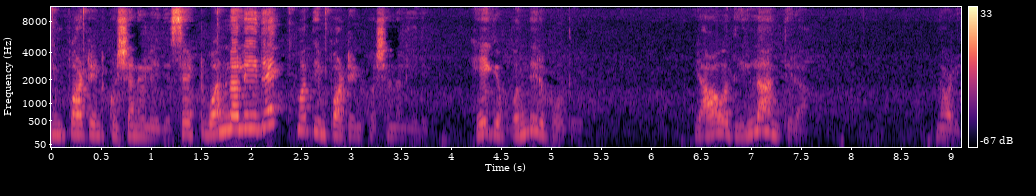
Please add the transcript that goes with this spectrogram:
ಇಂಪಾರ್ಟೆಂಟ್ ಕ್ವಶನಲ್ಲಿ ಇದೆ. ಸೆಟ್ ಒನ್ನಲ್ಲಿ ಇದೆ ಮತ್ತು ಇಂಪಾರ್ಟೆಂಟ್ ಕ್ವಶನಲ್ಲಿ ಇದೆ. ಹೇಗೆ ಬಂದಿರ್ಬೋದು? ಯಾವುದು ಇಲ್ಲ ಅಂತೀರಾ? ನೋಡಿ.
